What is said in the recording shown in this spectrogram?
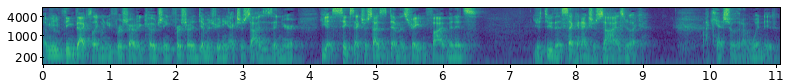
I mean, think back to like when you first started coaching, first started demonstrating exercises, and you're you get six exercises to demonstrate in five minutes. You're through that second exercise, and you're like, I can't show that I'm winded.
